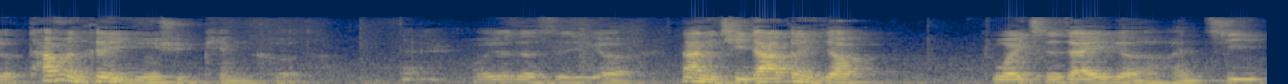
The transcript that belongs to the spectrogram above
就他们可以允许偏科的。对。我觉得这是一个，那你其他科你就要。维持在一个很基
